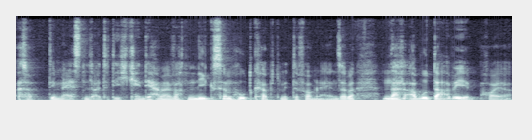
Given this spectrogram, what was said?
also die meisten Leute, die ich kenne, die haben einfach nichts am Hut gehabt mit der Formel 1. Aber nach Abu Dhabi heuer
